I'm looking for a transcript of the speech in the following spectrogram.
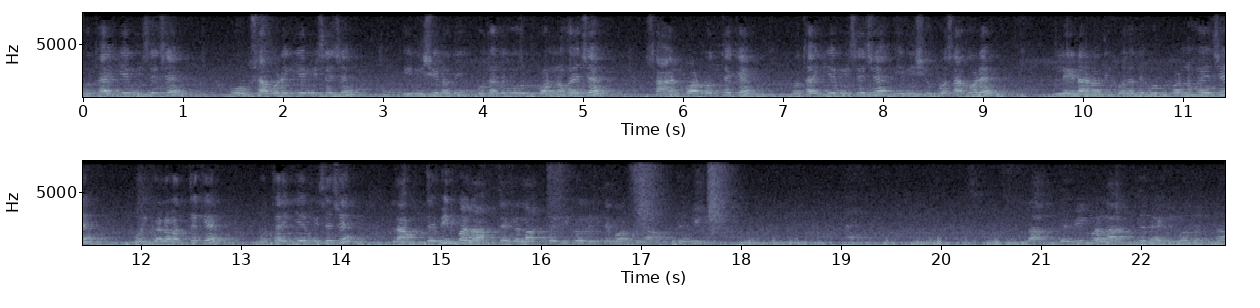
কোথায় গিয়ে মিশেছে? ওব সাগরে গিয়ে মিশেছে, ইনিশি নদী কোথা থেকে উৎপন্ন হয়েছে, সায়ন পর্বত থেকে কোথায় গিয়ে মিশেছে, ইনিশি উপসাগরে, লেনা নদী কোথা থেকে উৎপন্ন হয়েছে বৈকাল হ্রদ থেকে কোথায় গিয়ে মিশেছে, লাপ্তেভিক বা লাপ্তে, এটা লাপ্তেভিকও লিখতে পারবে লাপ্তেভিক। বা কথা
